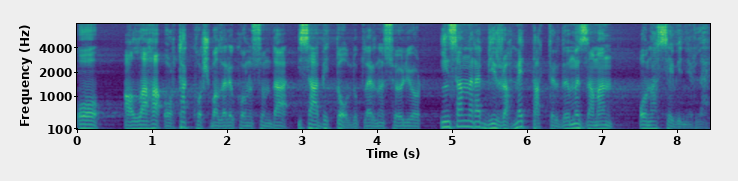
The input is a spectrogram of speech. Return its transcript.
o Allah'a ortak koşmaları konusunda isabetli olduklarını söylüyor. İnsanlara bir rahmet tattırdığımız zaman ona sevinirler.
